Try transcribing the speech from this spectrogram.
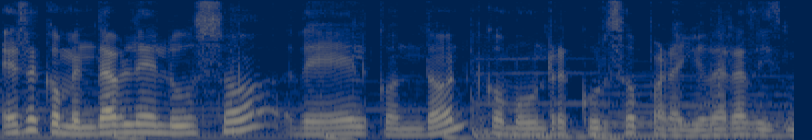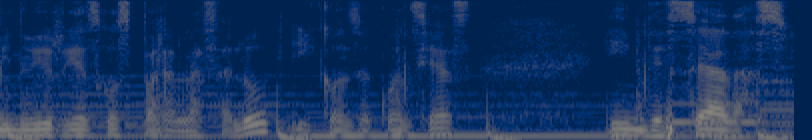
es recomendable el uso del condón como un recurso para ayudar a disminuir riesgos para la salud y consecuencias indeseadas.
